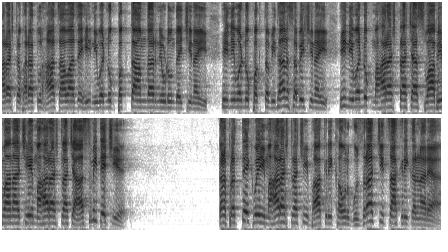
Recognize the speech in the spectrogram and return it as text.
महाराष्ट्रभरातून हाच आवाज आहे ही निवडणूक फक्त आमदार निवडून द्यायची नाही ही निवडणूक फक्त विधानसभेची नाही ही निवडणूक महाराष्ट्राच्या स्वाभिमानाची आहे महाराष्ट्राच्या अस्मितेची आहे. कारण प्रत्येक वेळी महाराष्ट्राची भाकरी खाऊन गुजरातची चाकरी करणाऱ्या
